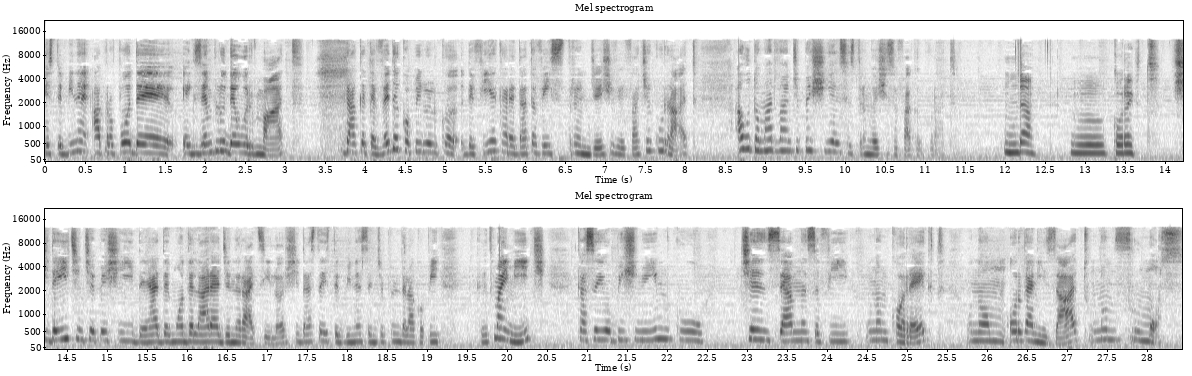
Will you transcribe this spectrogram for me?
este bine, apropo de exemplu de urmat, dacă te vede copilul că de fiecare dată vei strânge și vei face curat, automat va începe și el să strângă și să facă curat. Da, uh, corect. Și de aici începe și ideea de modelarea generațiilor și de asta este bine să începem de la copii cât mai mici, ca să-i obișnuim cu ce înseamnă să fii un om corect, un om organizat, un om frumos.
